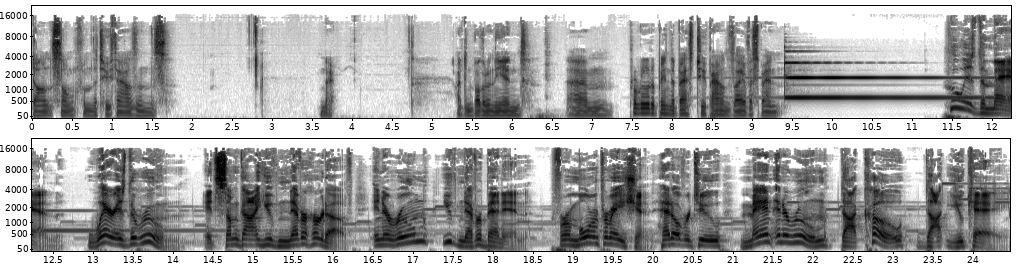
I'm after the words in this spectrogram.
dance song from the 2000s? No. I didn't bother in the end. Um, probably would have been the best two pounds I ever spent. Who is the man? Where is the room? It's some guy you've never heard of, in a room you've never been in. For more information, head over to maninaroom.co.uk.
